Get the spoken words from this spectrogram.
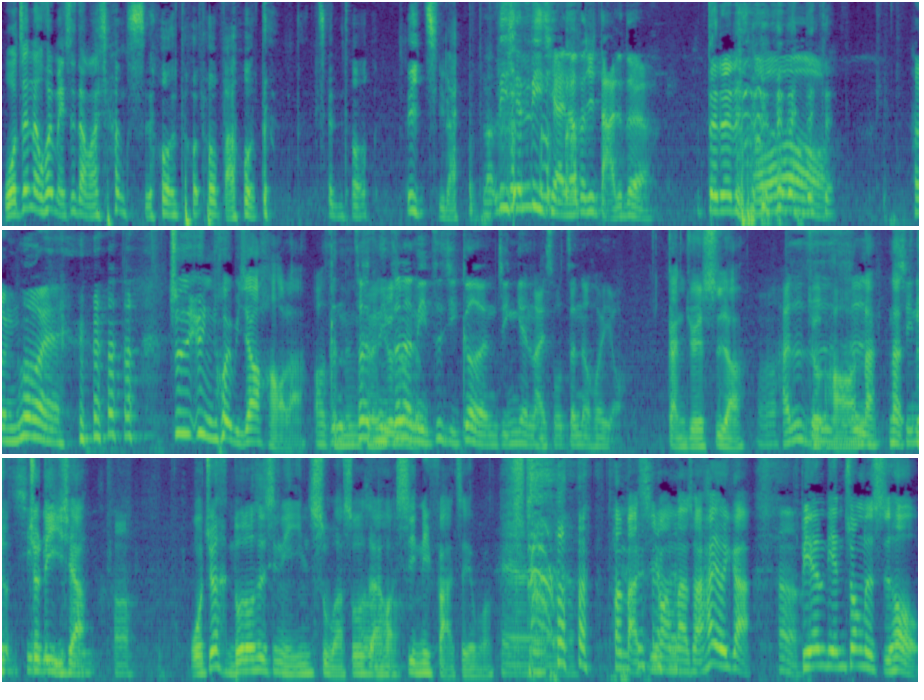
我真的会每次打麻将的时候偷偷 把我的枕头立起来。那立先立起来，然后再去打就对了。对对对对对很会。就是运会比较好啦。哦，可真的，你真的你自己个人经验来说，真的会有。感觉是啊，嗯，还是就好啊那那就就立一下我觉得很多都是心理因素啊。说实在话，哦吸引力法则有 他们把希望拿出来。还有一个、别人连庄的时候，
